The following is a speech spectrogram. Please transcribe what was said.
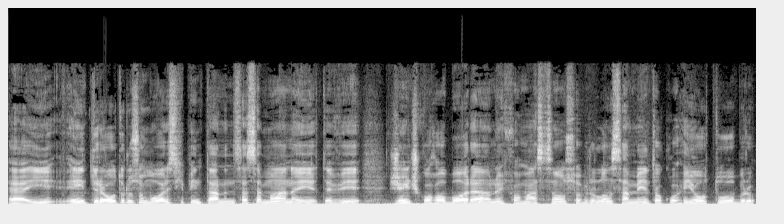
É, e entre outros rumores que pintaram nessa semana aí, teve gente corroborando a informação sobre o lançamento ocorrer em outubro,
